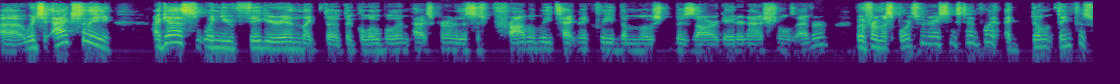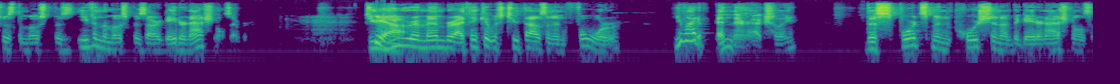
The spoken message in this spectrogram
uh, which actually. I guess when you figure in like the, the global impacts corona, this is probably technically the most bizarre Gator Nationals ever. But from a sportsman racing standpoint, I don't think this was the most even the most bizarre Gator Nationals ever. Do yeah. you remember? I think it was 2004. You might have been there actually the sportsman portion of the Gator Nationals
